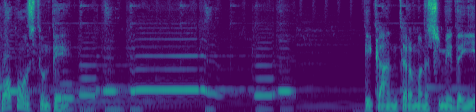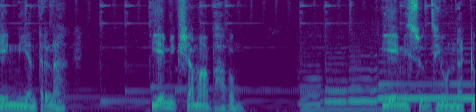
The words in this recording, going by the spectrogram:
కోపం వస్తుంటే ఇక అంతర మనసు మీద ఏం నియంత్రణ? ఏమి క్షమాభావం? ఏమి శుద్ధి ఉన్నట్టు?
